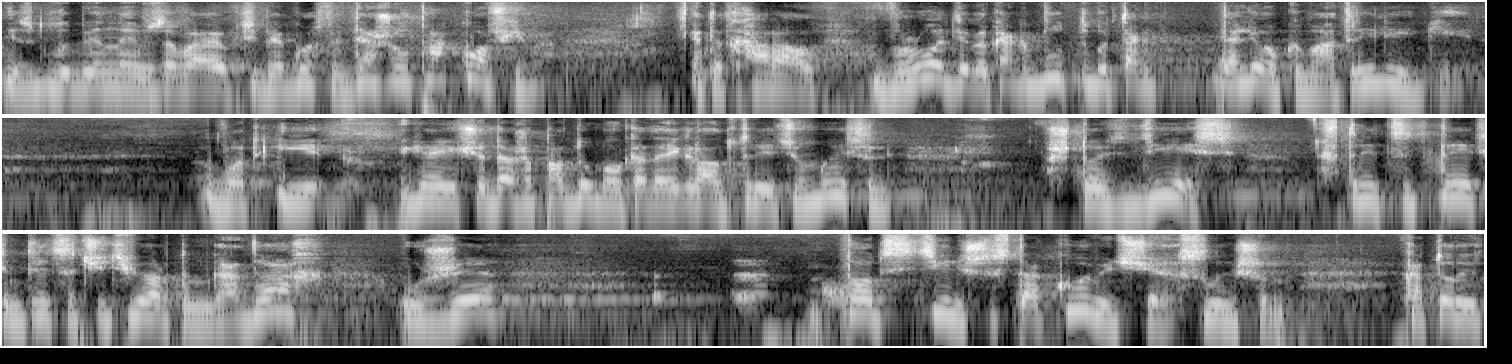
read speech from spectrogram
из глубины «Взываю к тебе, Господи», даже у Прокофьева этот хорал вроде бы как будто бы так далекого от религии. Вот, и я еще даже подумал, когда играл эту третью мысль, что здесь, в 33-34 годах, уже тот стиль Шостаковича слышен, который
